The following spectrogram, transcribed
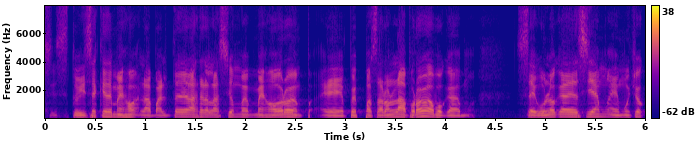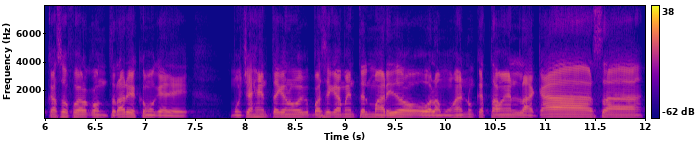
Si tú dices que mejor, la parte de la relación me- mejoró, em- eh, pues pasaron la prueba, porque según lo que decían, en muchos casos fue lo contrario, es como que mucha gente que no, básicamente el marido o la mujer nunca estaban en la casa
